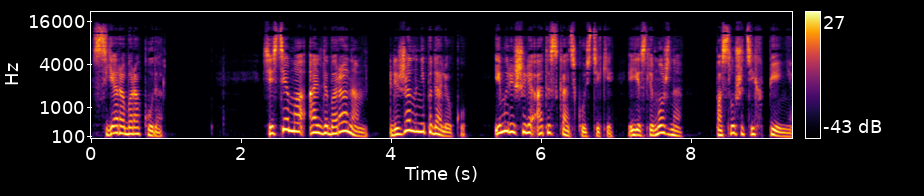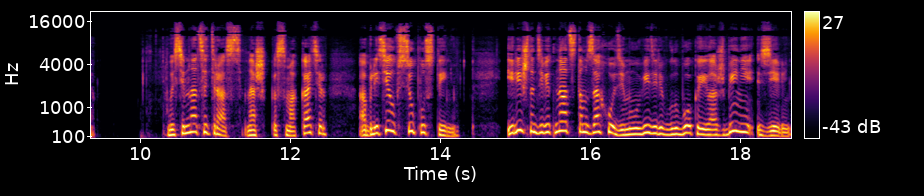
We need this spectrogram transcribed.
Сьерра-Баракуда. Система Альдебарана лежала неподалеку, и мы решили отыскать кустики и, если можно, послушать их пение. Восемнадцать раз наш космокатер облетел всю пустыню, и лишь на девятнадцатом заходе мы увидели в глубокой ложбине зелень.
